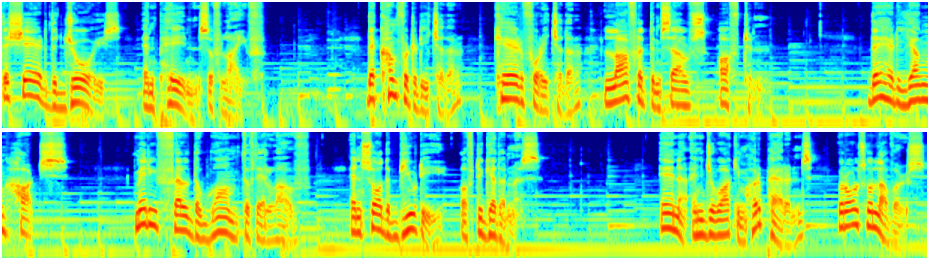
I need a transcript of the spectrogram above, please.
They shared the joys and pains of life. They comforted each other, cared for each other, laughed at themselves often. They had young hearts Mary felt the warmth of their love and saw the beauty of togetherness. Anna and Joachim, her parents, were also lovers.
